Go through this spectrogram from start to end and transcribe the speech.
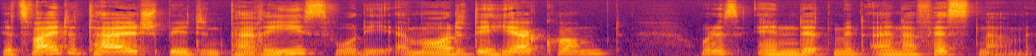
Der zweite Teil spielt in Paris, wo die Ermordete herkommt, und es endet mit einer Festnahme.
